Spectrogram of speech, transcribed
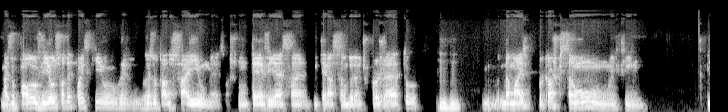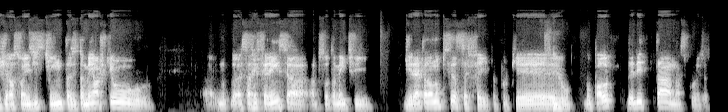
mas o Paulo viu só depois que o, o, resultado saiu mesmo. Acho que não teve essa interação durante o projeto. Uhum. ainda mais porque eu acho que são enfim gerações distintas. E também acho que o essa referência absolutamente direta ela não precisa ser feita porque o, o Paulo ele está nas coisas.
